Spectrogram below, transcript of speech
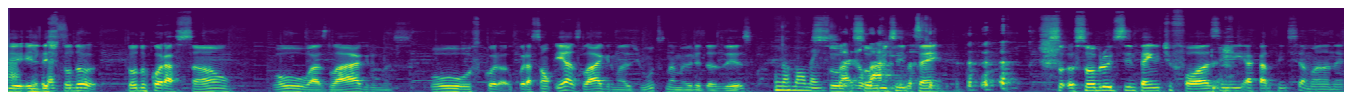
Onde ele que deixa gracinha. todo, todo o coração, ou as lágrimas, ou os cora- o coração e as lágrimas juntos, na maioria das vezes, Normalmente. so- Várias sobre o desempenho. so- sobre o desempenho tifose a cada fim de semana, né?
